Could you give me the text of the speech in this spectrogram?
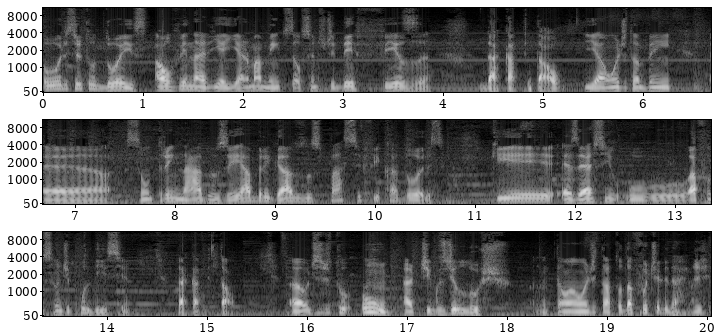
O distrito 2, alvenaria e armamentos, é o centro de defesa da capital e aonde também é, são treinados e abrigados os pacificadores que exercem o, a função de polícia da capital. O distrito 1, artigos de luxo. Então é onde está toda a futilidade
